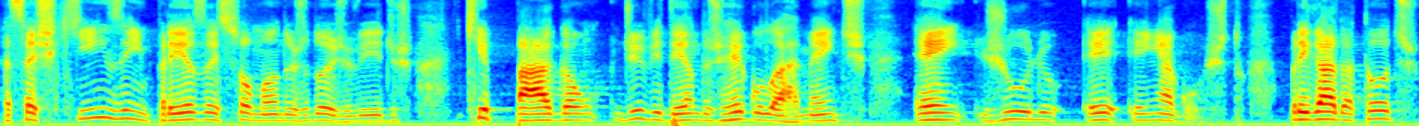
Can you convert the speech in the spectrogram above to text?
essas 15 empresas, somando os dois vídeos, que pagam dividendos regularmente em julho e em agosto. Obrigado a todos,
